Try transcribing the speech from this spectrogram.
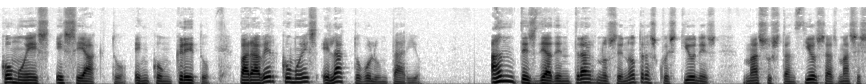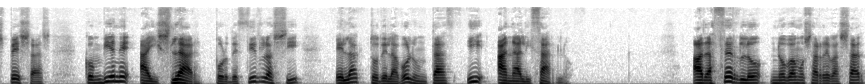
cómo es ese acto en concreto, para ver cómo es el acto voluntario. Antes de adentrarnos en otras cuestiones más sustanciosas, más espesas, conviene aislar, por decirlo así, el acto de la voluntad y analizarlo. Al hacerlo no vamos a rebasar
